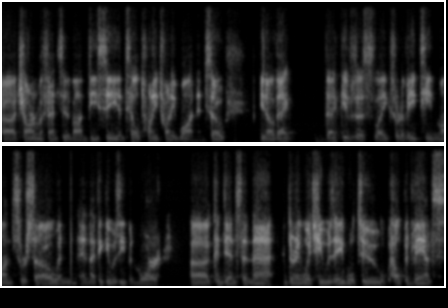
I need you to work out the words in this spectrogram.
uh, charm offensive on DC until 2021. And so, you know, that that gives us like sort of 18 months or so. And, and I think it was even more uh, condensed than that, during which he was able to help advance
